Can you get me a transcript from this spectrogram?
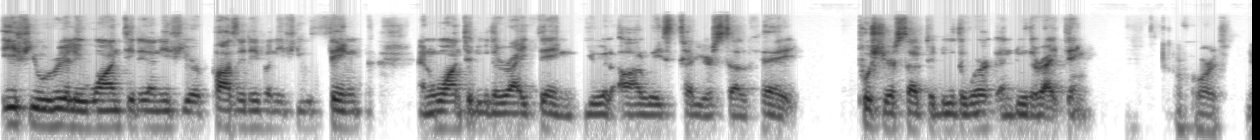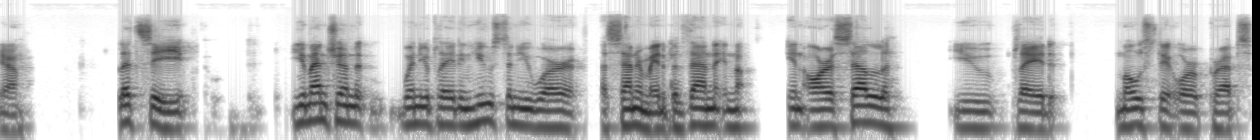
if you really want it and if you're positive and if you think and want to do the right thing, you will always tell yourself, hey, push yourself to do the work and do the right thing. Of course, yeah. Let's see. You mentioned when you played in Houston, you were a center but then in in RSL you played mostly or perhaps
